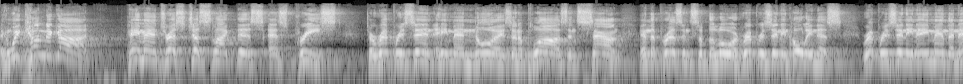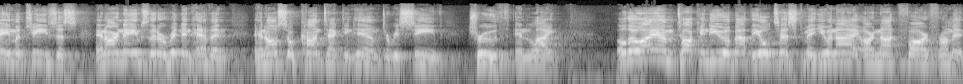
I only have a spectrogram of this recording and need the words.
And we come to God, amen, dressed just like this as priests to represent, amen, noise and applause and sound in the presence of the Lord, representing holiness, representing, amen, the name of Jesus and our names that are written in heaven, and also contacting Him to receive truth and light. Although I am talking to you about the Old Testament, you and I are not far from it.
